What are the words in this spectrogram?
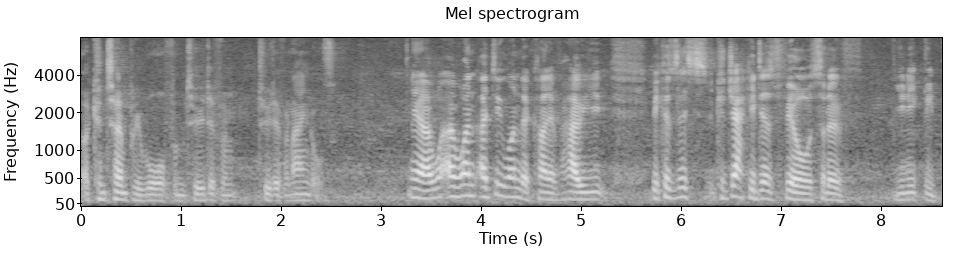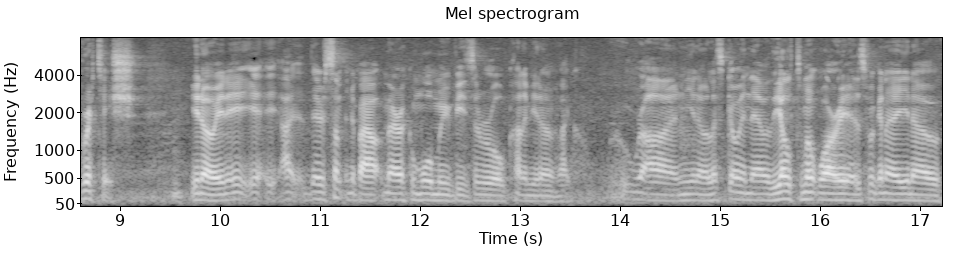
a contemporary war from two different two different angles. Yeah, I, w- I, won- I do wonder kind of how you, because this Kajaki does feel sort of uniquely British, you know. And it, it, I, there's something about American war movies that are all kind of you know like hoorah and you know let's go in there with the ultimate warriors. We're gonna you know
